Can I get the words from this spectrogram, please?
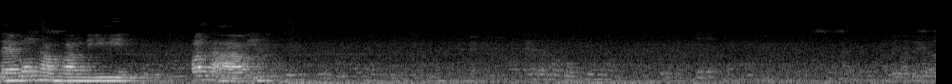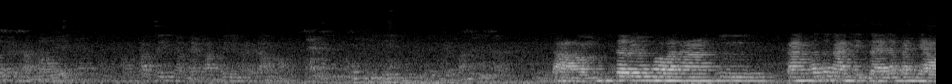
และมุ่งทำความดี ข้อสามามเจริญภาวนาคือการพัฒนาจิตใจและปัญญา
